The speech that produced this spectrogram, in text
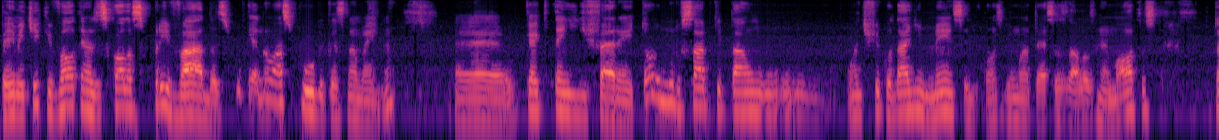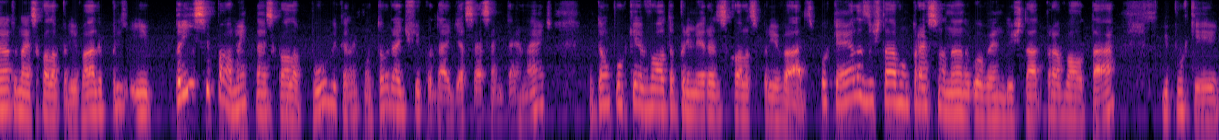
permitir que voltem as escolas privadas, porque não as públicas também. Né? É, o que é que tem de diferente? Todo mundo sabe que está um, um, uma dificuldade imensa de conseguir manter essas aulas remotas, tanto na escola privada e principalmente na escola pública, né, com toda a dificuldade de acesso à internet. Então, por que volta primeiro as escolas privadas? Porque elas estavam pressionando o governo do estado para voltar e porque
